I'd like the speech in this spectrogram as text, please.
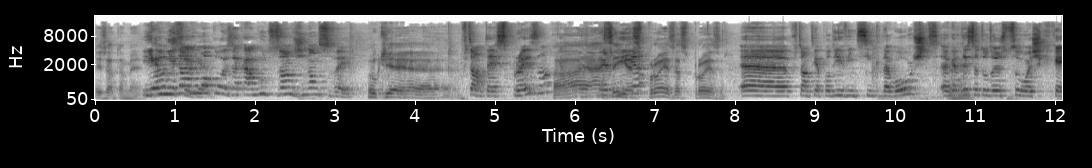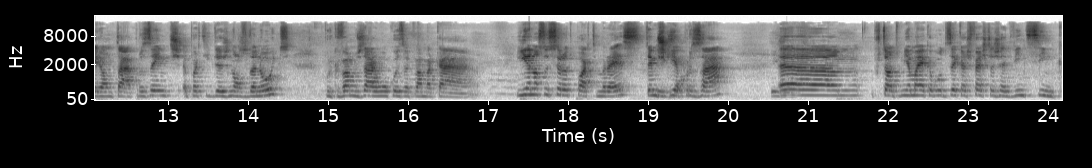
Exatamente. E a Vamos minha dar filha? uma coisa que há muitos anos não se vê. O que é. Portanto, é surpresa. Ah, é ah sim, a dia. surpresa, a surpresa. Uh, portanto, é para o dia 25 de agosto. Agradeço a todas as pessoas que queiram estar presentes a partir das 9 da noite, porque vamos dar uma coisa que vai marcar. E a Nossa Senhora de Parte merece, temos que a Exato. Um, portanto, minha mãe acabou de dizer que as festas é de 25 uh,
